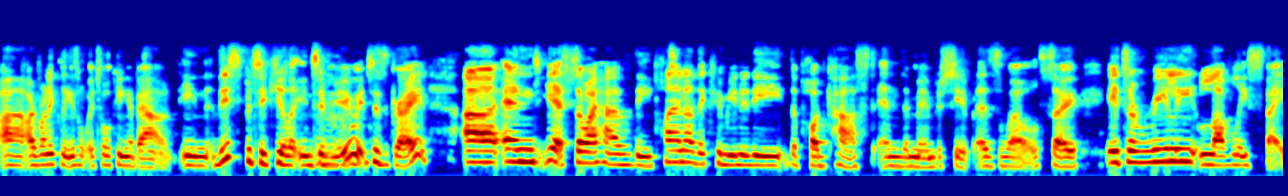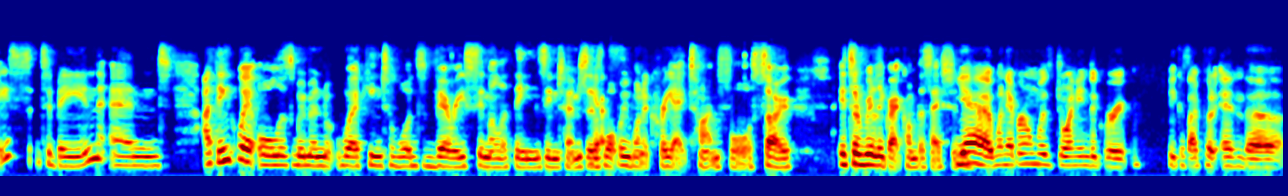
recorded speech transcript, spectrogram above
uh, ironically is what we're talking about in this particular interview, mm. which is great. Uh, and yes, so I have the planner, the community, the podcast, and the membership as well. So it's a really lovely space to be in. And I think we're all, as women, working towards very similar things in terms of yes. what we want to create time for. So it's a really great conversation. Yeah, when everyone was joining the group, because I put in the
